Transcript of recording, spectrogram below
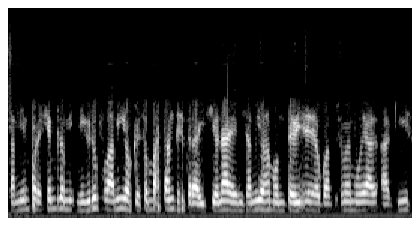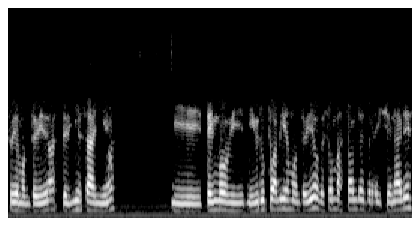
también, por ejemplo, mi, grupo de amigos que son bastante tradicionales, mis amigos de Montevideo, cuando yo me mudé aquí, soy de Montevideo hace 10 años y tengo mi, grupo de amigos de Montevideo que son bastante tradicionales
